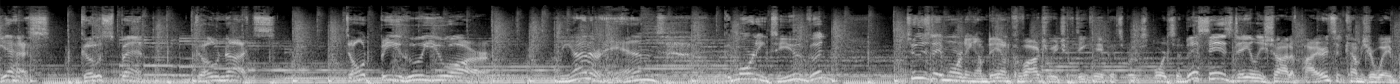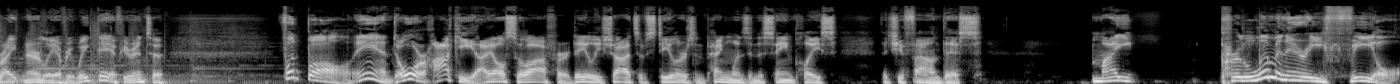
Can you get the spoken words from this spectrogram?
Yes, go spend, go nuts. Don't be who you are. On the other hand, good morning to you. Good Tuesday morning. I'm Dejan Kovacevic of DK Pittsburgh Sports, and this is Daily Shot of Pirates. It comes your way bright and early every weekday if you're into football and or hockey. I also offer daily shots of Steelers and Penguins in the same place that you found this. My preliminary feel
